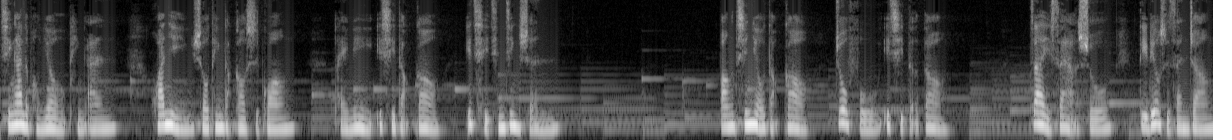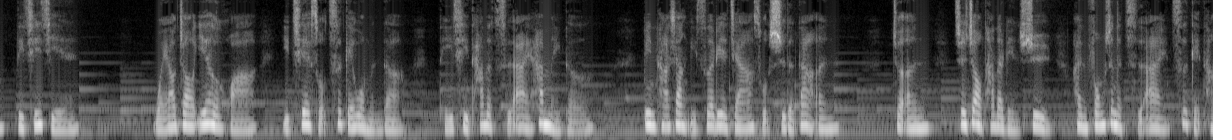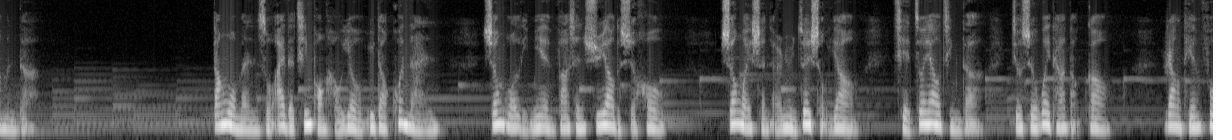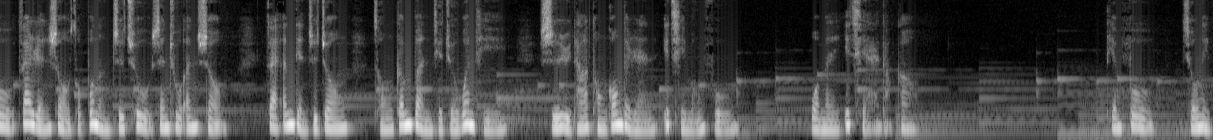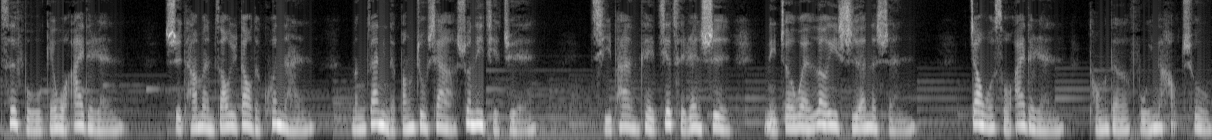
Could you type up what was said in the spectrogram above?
亲爱的朋友，平安！欢迎收听祷告时光，陪你一起祷告，一起亲近神，帮亲友祷告，祝福一起得到。在以赛亚书第六十三章第七节，我要照耶和华一切所赐给我们的，提起他的慈爱和美德，并他向以色列家所施的大恩，这恩是照他的怜恤和丰盛的慈爱赐给他们的。当我们所爱的亲朋好友遇到困难，生活里面发生需要的时候，身为神儿女最首要且最要紧的，就是为他祷告，让天父在人手所不能之处伸出恩手，在恩典之中从根本解决问题，使与他同工的人一起蒙福。我们一起来祷告。天父，求你赐福给我爱的人，使他们遭遇到的困难，能在你的帮助下顺利解决。期盼可以借此认识你这位乐意施恩的神，叫我所爱的人同得福音的好处。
